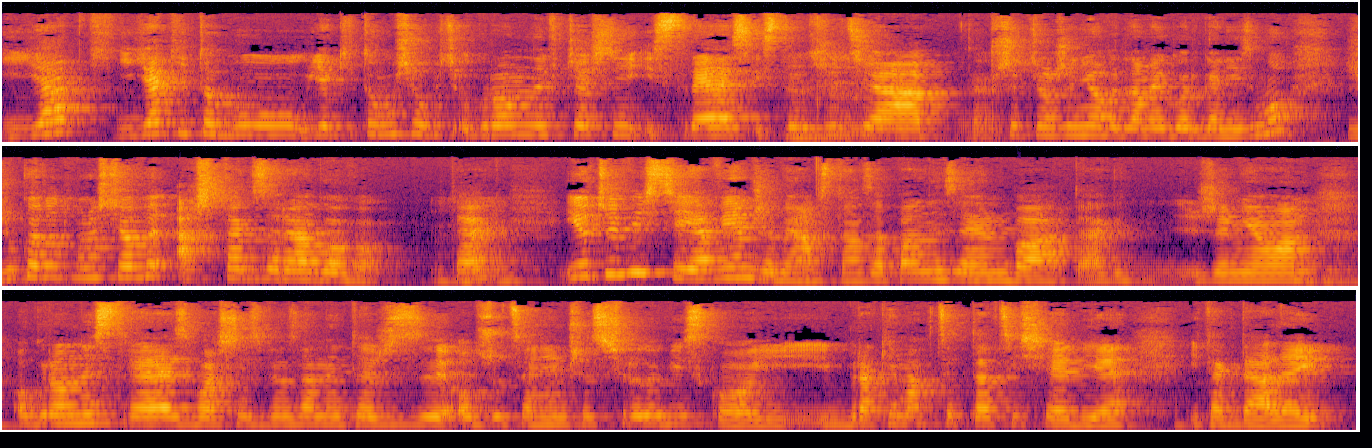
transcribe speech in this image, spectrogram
jak, jaki, to był, jaki to musiał być ogromny wcześniej i stres, i styl mhm. życia tak. przeciążeniowy dla mojego organizmu, że układ odpornościowy aż tak zareagował. Tak? Mhm. I oczywiście ja wiem, że miałam stan zapalny zęba, tak? że miałam mhm. ogromny stres właśnie związany też z odrzuceniem przez środowisko i, i brakiem akceptacji siebie i tak dalej.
